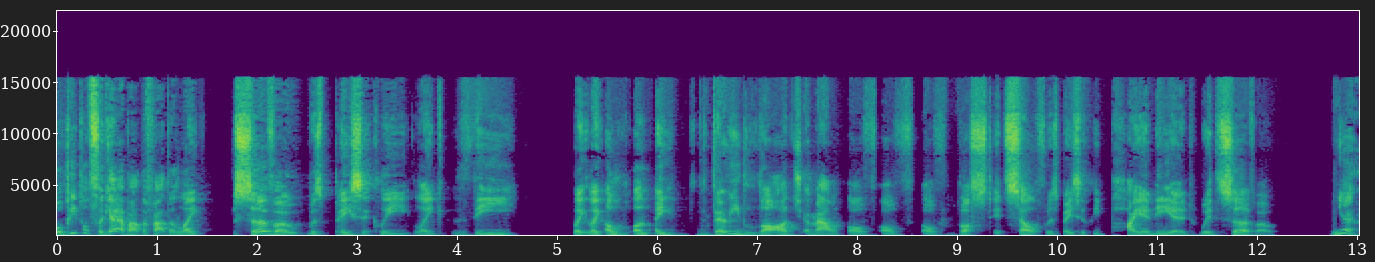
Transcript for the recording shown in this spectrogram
Well, people forget about the fact that like Servo was basically like the like like a, a, a very large amount of of of Rust itself was basically pioneered with Servo. Yeah.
